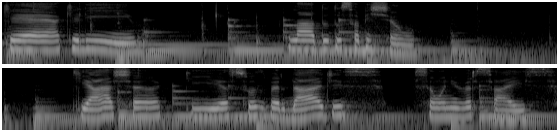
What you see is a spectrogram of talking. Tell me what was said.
que é aquele lado do sabichão, que acha que as suas verdades são universais.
